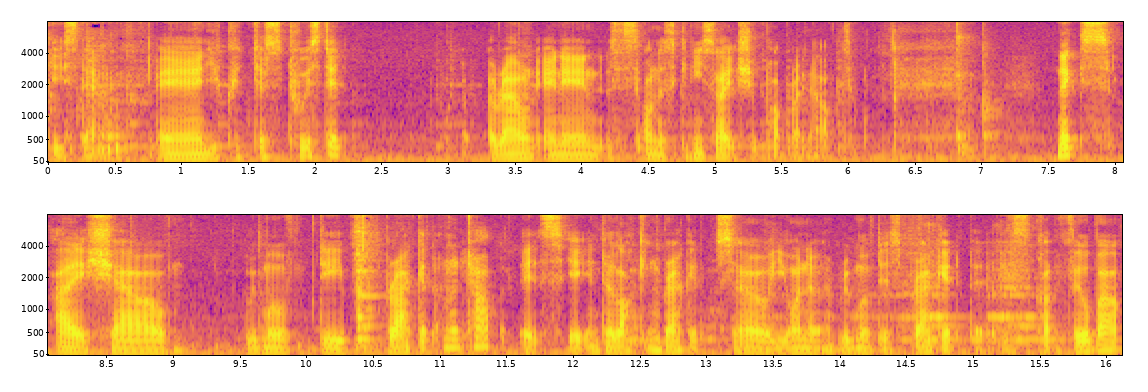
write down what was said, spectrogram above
the stem. And you could just twist it around and then this is on the skinny side it should pop right out. Next, I shall remove the bracket on the top. It's an interlocking bracket, so you want to remove this bracket that is called fill valve.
